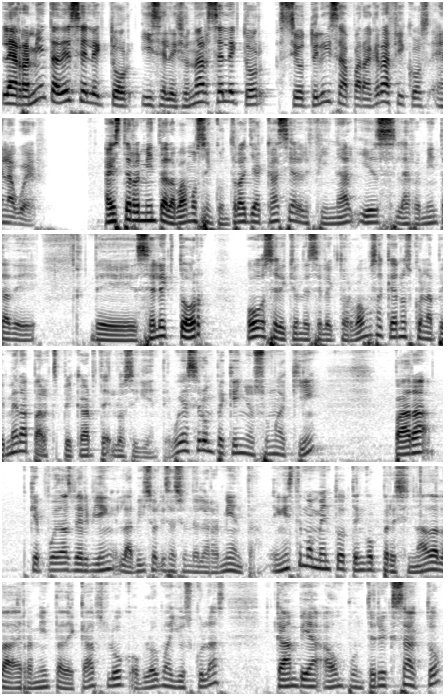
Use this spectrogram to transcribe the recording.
La herramienta de selector y seleccionar selector se utiliza para gráficos en la web. A esta herramienta la vamos a encontrar ya casi al final y es la herramienta de, selector o selección de selector. Vamos a quedarnos con la primera para explicarte lo siguiente. Voy a hacer un pequeño zoom aquí para que puedas ver bien la visualización de la herramienta. En este momento tengo presionada la herramienta de Caps Look o blog mayúsculas, cambia a un puntero exacto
